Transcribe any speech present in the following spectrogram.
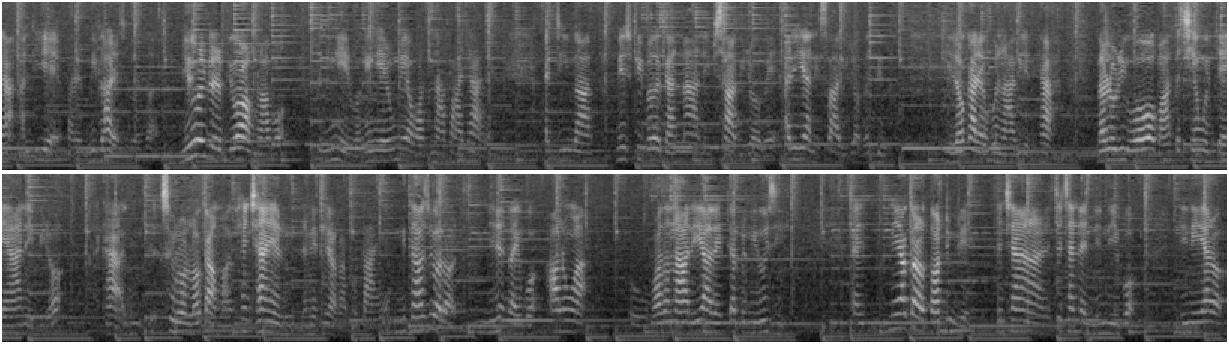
ဒါအန်တီရဲ့ဗါမိဘတွေဆိုတော့မျိုးတွေပြောအောင်လားပေါ့တနည်းငယ်တော့ငယ်ငယ်တုန်းကဝါသနာပါကြတယ်အ ဒီမှာ Miss People ကနာနေစပြီးတော့ပဲအဲ့ဒီကနေစပြီးတော့ပဲသူဒီလောကတွေဝင်လာပြီးတခါ melody wall မှာတချင်းဝင်ပြန်ရနေပြီးတော့တခါအခုဆိုတော့လောကမှာချမ်းချမ်းရလို့နာမည်ဖြစ်လာတာပေါ့တာရဲ့မိသားစုကတော့ဒီနေ့တိုင်းပေါ့အားလုံးကဟိုဝါသနာတွေကလည်းတက်တစ်မျိုးစီအဲနှစ်ယောက်ကတော့သွားတူတယ်ချမ်းချမ်းရတယ်ချမ်းချမ်းနဲ့နေနေပေါ့နေနေကတော့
